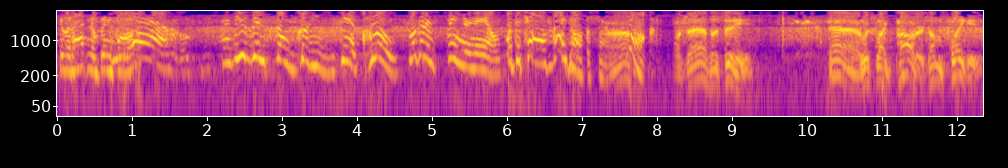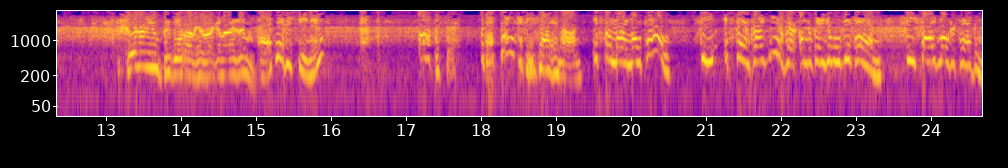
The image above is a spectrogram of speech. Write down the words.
If it hadn't have been for us. Yeah. And you've been so good he can't close. Look at his fingernails. With the Charles right, officer. Huh? Look. What's that? Let's see. Yeah, it looks like powder, something flaky. You sure none of you people around here recognize him? I've never seen him. Officer, that blanket he's lying on. It's from my motel. See, it stands right here where, under where you move his hand. Seaside Motor Cabin.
